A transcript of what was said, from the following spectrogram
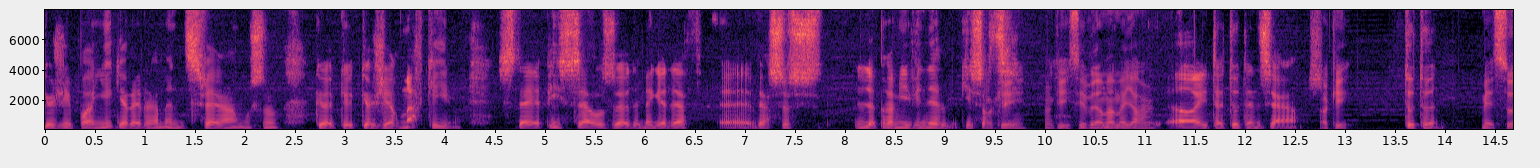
que j'ai pogné qui avait vraiment une différence, là, que, que, que j'ai remarqué, c'était Peace Cells euh, de Megadeth euh, versus le premier vinyle qui est OK, sorti. OK, c'est vraiment meilleur? Ah, il était toute une différence. OK. Toute une. Mais ça,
